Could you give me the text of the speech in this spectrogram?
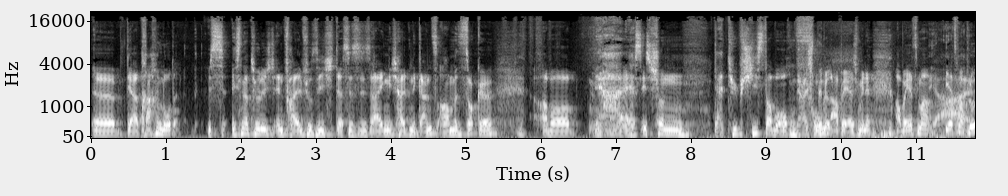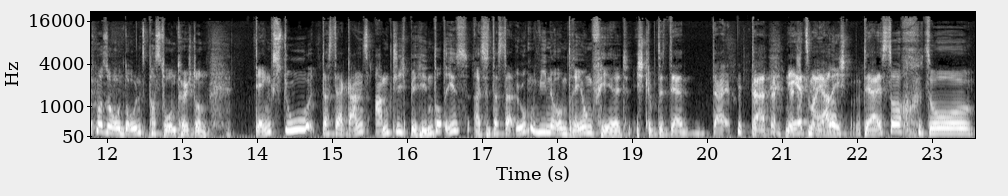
äh, der Drachenlord ist, ist natürlich ein Fall für sich. Das ist, ist eigentlich halt eine ganz arme Socke. Aber ja, es ist schon. Der Typ schießt aber auch einen ich Vogel bin- ab. Ich meine, aber jetzt mal, Ja. jetzt mal bloß mal so unter uns Pastorentöchtern. denkst du, dass der ganz amtlich behindert ist? Also, dass da irgendwie eine Umdrehung fehlt? Ich glaube, dass der, der, der, nee, jetzt mal ehrlich, der ist doch so,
